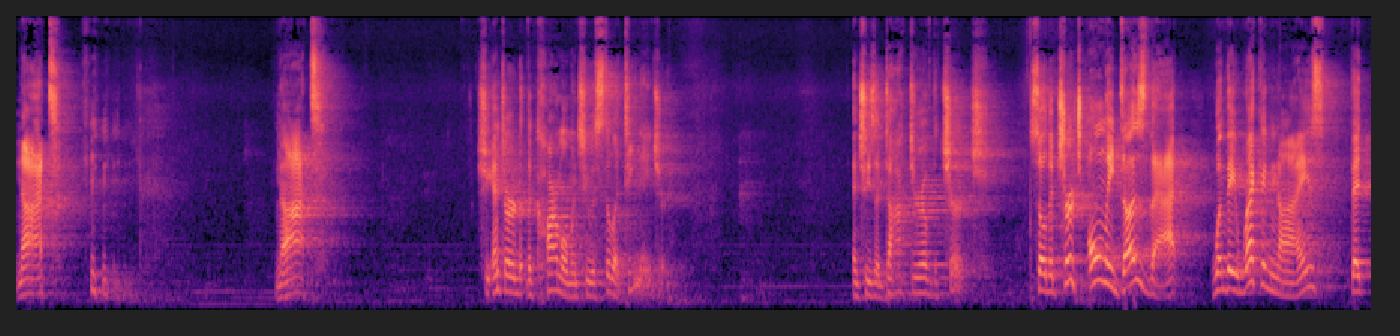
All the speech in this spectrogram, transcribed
Not. Not. She entered the Carmel when she was still a teenager. And she's a doctor of the church. So the church only does that when they recognize that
